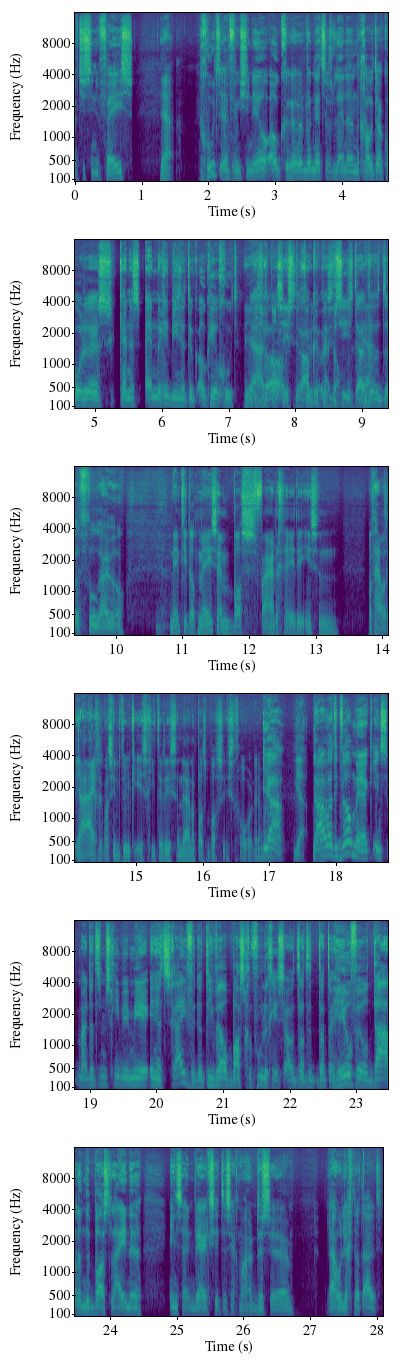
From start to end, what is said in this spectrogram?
Just in the Face. ja. Goed en functioneel. Ook net zoals Lennon, grote akkoorden, kennis en ritme is natuurlijk ook heel goed. Ja, weet je wel? bassist natuurlijk dus dan. Precies, dat, Ja. dat, dat voelde hij wel. Neemt hij dat mee, zijn basvaardigheden in zijn... Want hij, was- ja, eigenlijk was hij natuurlijk eerst gitarist en daarna pas bassist geworden. Maar- Ja, Ja. nou wat ik wel merk, in, maar dat is misschien weer meer in het schrijven, dat hij wel basgevoelig is. Dat, het- dat er heel veel dalende baslijnen in zijn werk zitten, zeg maar. Dus eh, ja, hoe leg je dat uit?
